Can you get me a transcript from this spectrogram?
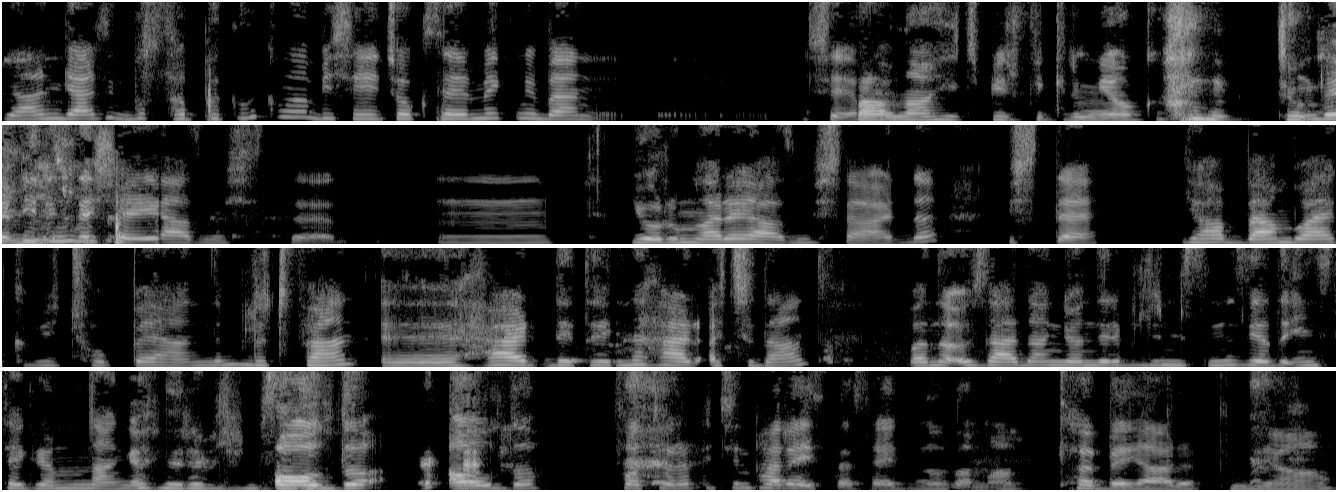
Yani gerçek bu sapıklık mı? Bir şeyi çok sevmek mi? Ben şey yapamam. Vallahi hiçbir fikrim yok. Çok Ve birinde şey yazmıştı. Hmm, yorumlara yazmışlardı. İşte ya ben bu ayakkabıyı çok beğendim. Lütfen e, her detayını her açıdan bana özelden gönderebilir misiniz? Ya da Instagram'ımdan gönderebilir misiniz? Oldu. Oldu. Fotoğraf için para isteseydin o zaman. Tövbe yarabbim ya.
